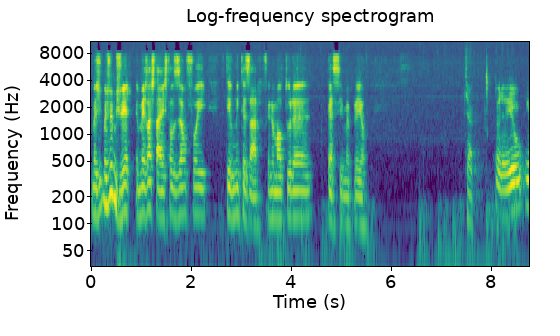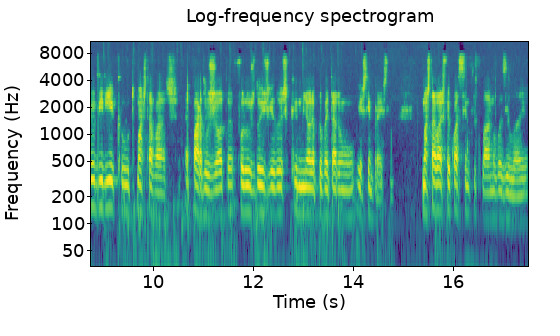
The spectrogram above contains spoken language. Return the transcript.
Mas, mas vamos ver. Mas lá está, esta lesão foi teve muito azar, foi numa altura péssima para ele. Tiago. Olha, eu, eu diria que o Tomás Tavares, a par do Jota, foram os dois jogadores que melhor aproveitaram este empréstimo. Tomás Tavares foi quase sempre titular no Basileia,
